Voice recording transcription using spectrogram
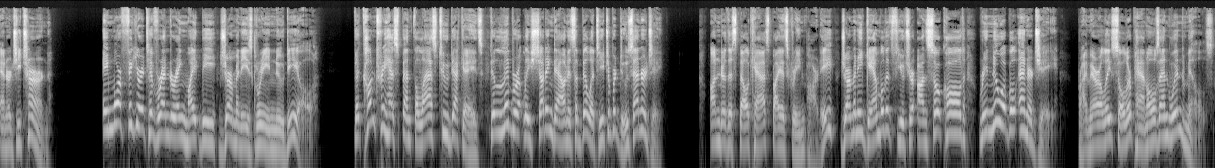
energy turn. A more figurative rendering might be Germany's Green New Deal. The country has spent the last two decades deliberately shutting down its ability to produce energy. Under the spell cast by its Green Party, Germany gambled its future on so called renewable energy, primarily solar panels and windmills.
